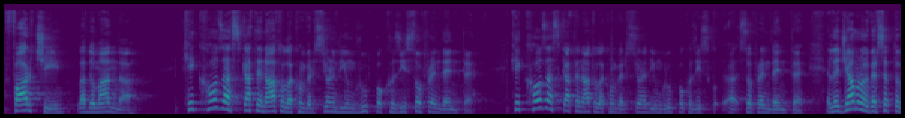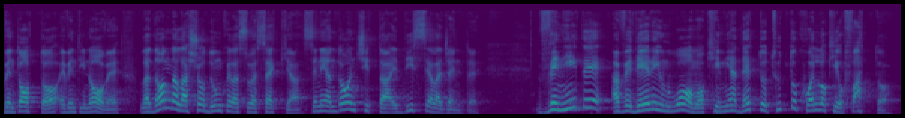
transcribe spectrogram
farci la domanda, che cosa ha scatenato la conversione di un gruppo così sorprendente? Che cosa ha scatenato la conversione di un gruppo così uh, sorprendente? E leggiamo nel versetto 28 e 29, la donna lasciò dunque la sua secchia, se ne andò in città e disse alla gente, venite a vedere un uomo che mi ha detto tutto quello che ho fatto.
